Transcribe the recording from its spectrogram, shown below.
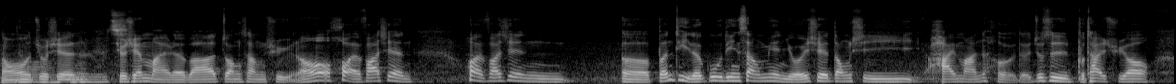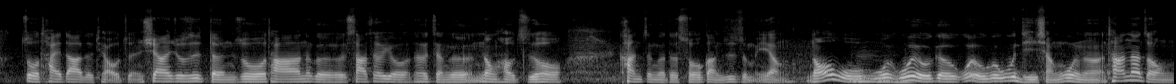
然后就先、哦、就先买了，把它装上去。然后后来发现，后来发现，呃，本体的固定上面有一些东西还蛮合的，就是不太需要做太大的调整。现在就是等说它那个刹车油那个整个弄好之后，看整个的手感是怎么样。然后我、嗯、我我有一个我有一个问题想问啊，它那种。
